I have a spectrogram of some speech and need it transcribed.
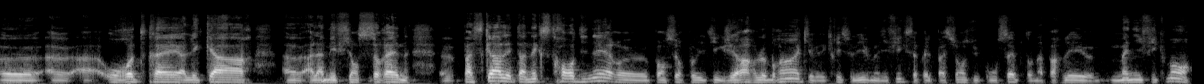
euh, au retrait, à l'écart, euh, à la méfiance sereine. Pascal est un extraordinaire penseur politique. Gérard Lebrun, qui avait écrit ce livre magnifique, s'appelle Patience du concept, en a parlé magnifiquement.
